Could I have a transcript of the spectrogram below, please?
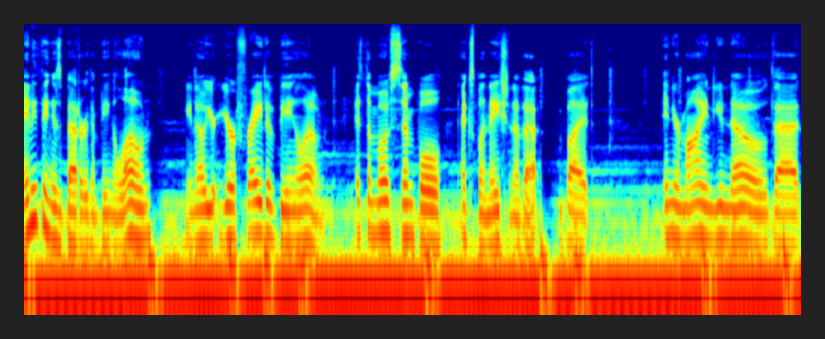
anything is better than being alone. You know, you're, you're afraid of being alone. It's the most simple explanation of that. But in your mind, you know that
